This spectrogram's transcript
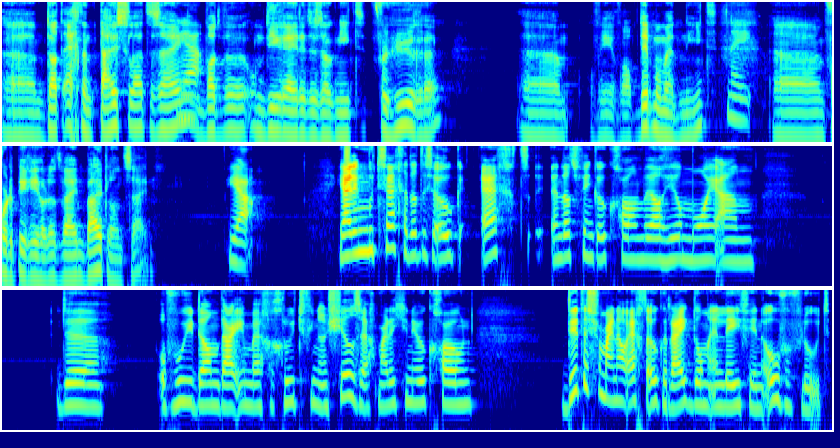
ehm, dat echt een thuis te laten zijn. Ja. Wat we om die reden dus ook niet verhuren. Ehm, of in ieder geval op dit moment niet. nee. ehm, voor de periode dat wij in het buitenland zijn. Ja. Ja, en ik moet zeggen, dat is ook echt... En dat vind ik ook gewoon wel heel mooi aan de... Of hoe je dan daarin bent gegroeid financieel, zeg maar. Dat je nu ook gewoon... Dit is voor mij nou echt ook rijkdom en leven in overvloed.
